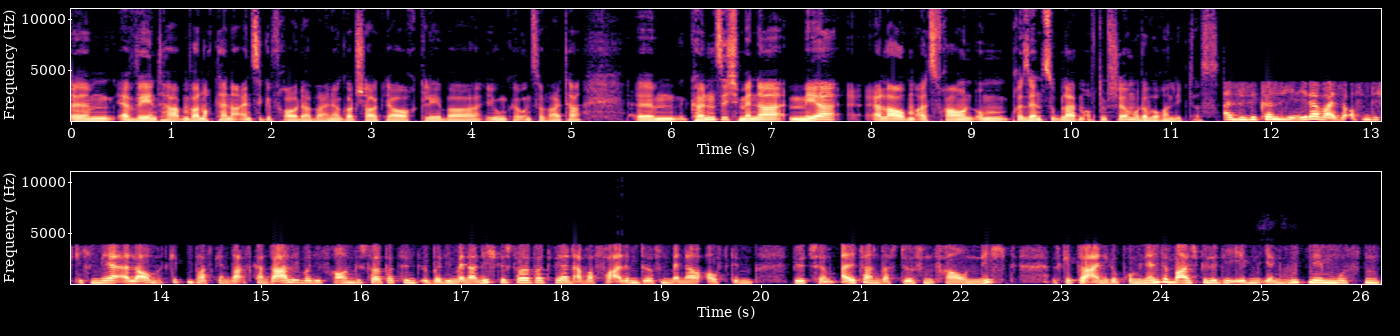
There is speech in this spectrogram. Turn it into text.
ähm, erwähnt haben, war noch keine einzige Frau dabei. Ne? Gottschalk, Jauch, Kleber, Junke und so weiter. Ähm, können sich Männer mehr erlauben als Frauen, um präsent zu bleiben auf dem Schirm oder woran liegt das? Also sie können sich in jeder Weise offensichtlich mehr erlauben. Es gibt ein paar Skandale, über die Frauen gestolpert sind, über die Männer nicht gestolpert werden, aber vor allem dürfen Männer auf dem Bildschirm altern. Das dürfen Frauen nicht. Es gibt da einige prominente Beispiele, die eben ihren Hut nehmen mussten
